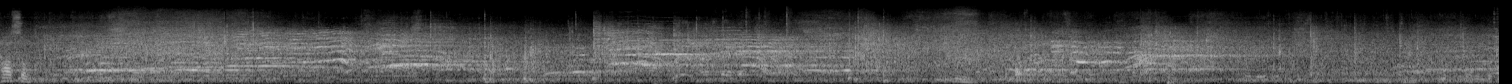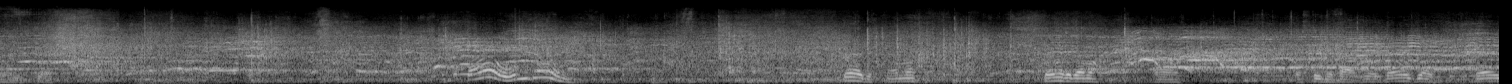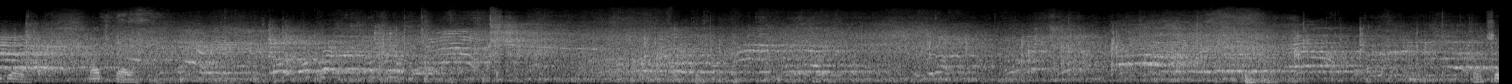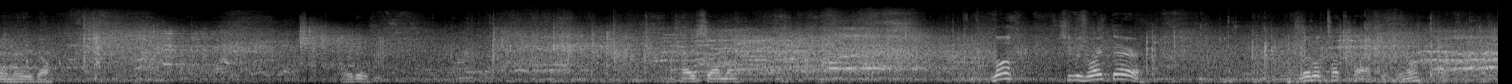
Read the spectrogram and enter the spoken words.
hustle. Oh, what are you doing? Good, Emma. Stay with it, Emma. Uh, let's leave it. Very good. Very good. Much better. And chin, there you go. There it is. Nice, Emma. Look, she was right there. Little touch passes, you know?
